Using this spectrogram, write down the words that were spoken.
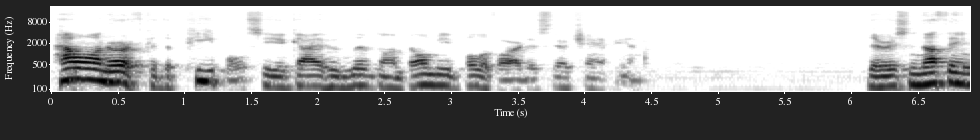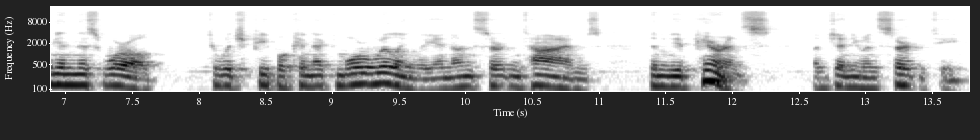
How on earth could the people see a guy who lived on Belle Meade Boulevard as their champion? There is nothing in this world to which people connect more willingly in uncertain times than the appearance of genuine certainty.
